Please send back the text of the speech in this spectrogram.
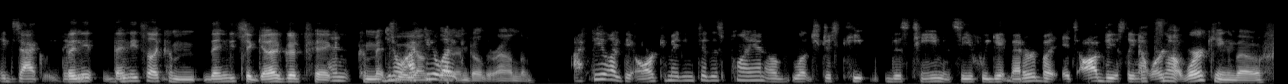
Exactly. They, need they need to like com- they need to get a good pick, And, commit you to know, a I young feel player, like- and build around them. I feel like they are committing to this plan of let's just keep this team and see if we get better, but it's obviously not That's working. not working though.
